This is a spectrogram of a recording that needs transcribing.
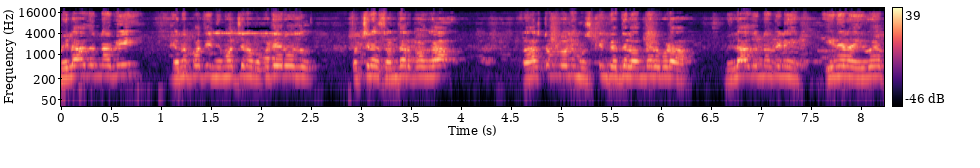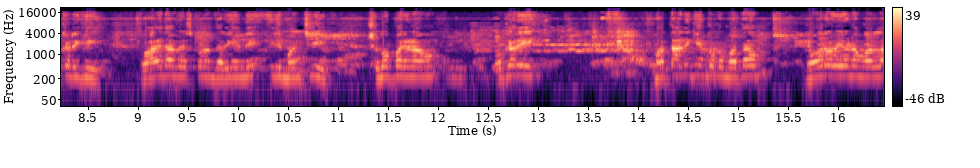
మిలాదున్నబి గణపతి నిమజ్జనం ఒకటే రోజు వచ్చిన సందర్భంగా రాష్ట్రంలోని ముస్లిం పెద్దలందరూ కూడా మిలాదున్నబిని ఈ నెల ఇరవై ఒకటికి వాయిదా వేసుకోవడం జరిగింది. ఇది మంచి శుభ పరిణామం. ఒకరి మతానికి ఇంకొక మతం గౌరవం ఇవ్వడం వల్ల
